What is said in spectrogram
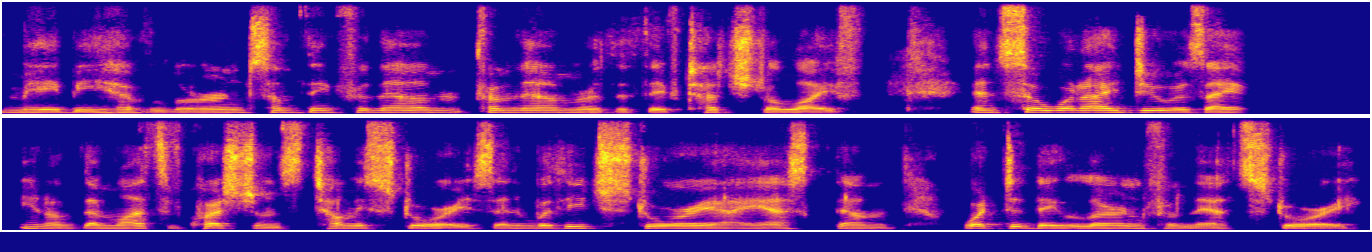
maybe have learned something for them from them or that they've touched a life. And so what I do is I you know them lots of questions tell me stories and with each story i ask them what did they learn from that story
